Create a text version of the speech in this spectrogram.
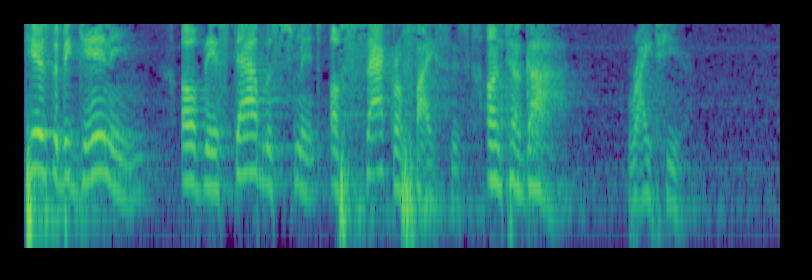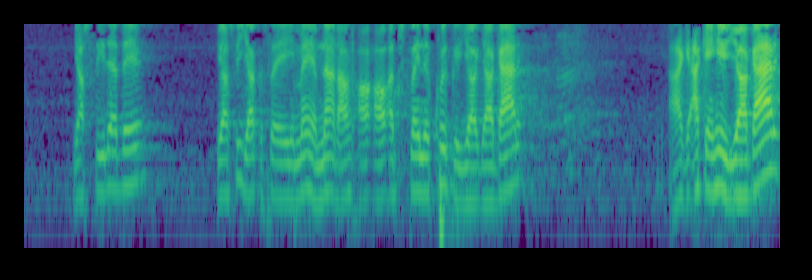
Here's the beginning of the establishment of sacrifices unto God right here. Y'all see that there? Y'all see? Y'all can say amen. If not, I'll, I'll, explain it quickly. Y'all, y'all got it? I, I can hear you. Y'all got it?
